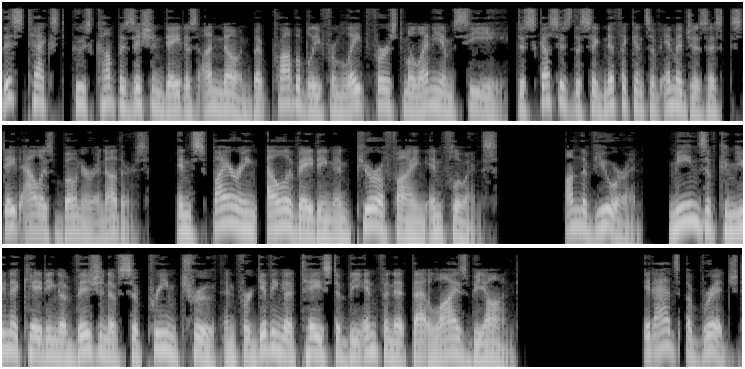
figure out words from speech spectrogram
This text, whose composition date is unknown but probably from late 1st millennium CE, discusses the significance of images as, state Alice Boner and others, "...inspiring, elevating and purifying influence," on the viewer and "...means of communicating a vision of supreme truth and for giving a taste of the infinite that lies beyond." It adds abridged,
